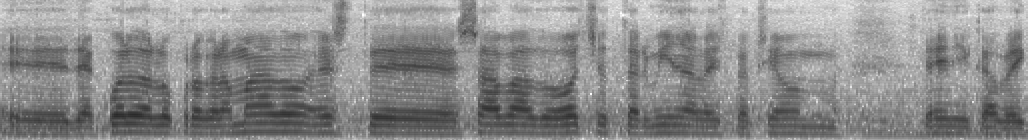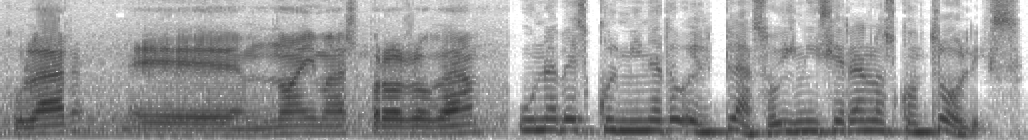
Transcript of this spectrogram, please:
Eh, de acuerdo a lo programado, este sábado 8 termina la inspección técnica vehicular, eh, no hay más prórroga. Una vez culminado el plazo, iniciarán los controles.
